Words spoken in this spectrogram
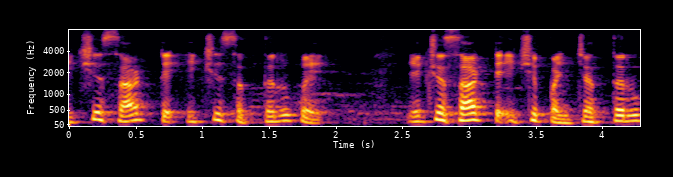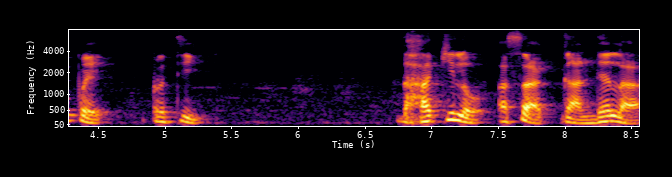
एकशे साठ ते एकशे सत्तर रुपये एकशे साठ ते एकशे पंच्याहत्तर रुपये प्रति दहा किलो असा कांद्याला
